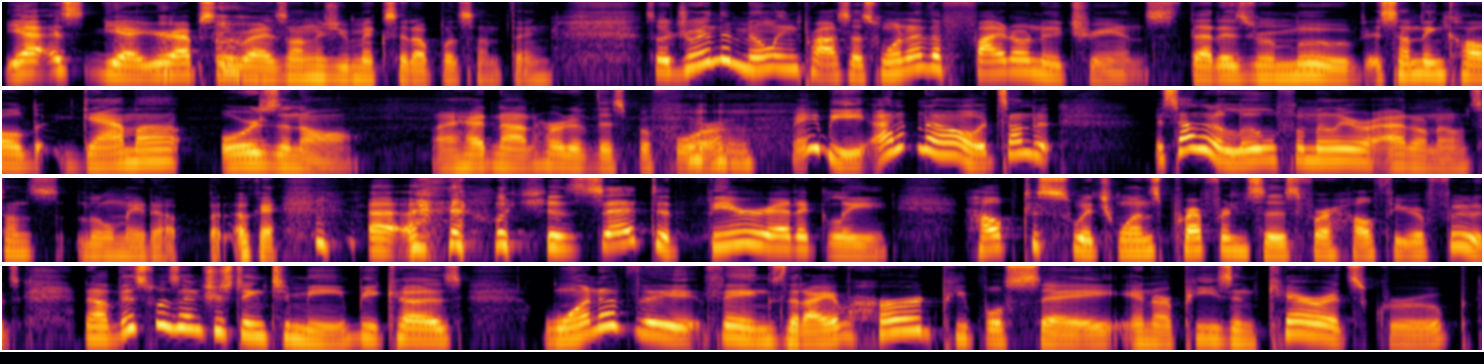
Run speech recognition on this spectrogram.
Yeah, it's, yeah, you're absolutely right. As long as you mix it up with something. So during the milling process, one of the phytonutrients that is removed is something called gamma oryzanol. I had not heard of this before. Maybe I don't know. It sounded it sounded a little familiar. I don't know. It sounds a little made up, but okay. uh, which is said to theoretically help to switch one's preferences for healthier foods. Now, this was interesting to me because one of the things that I have heard people say in our peas and carrots group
